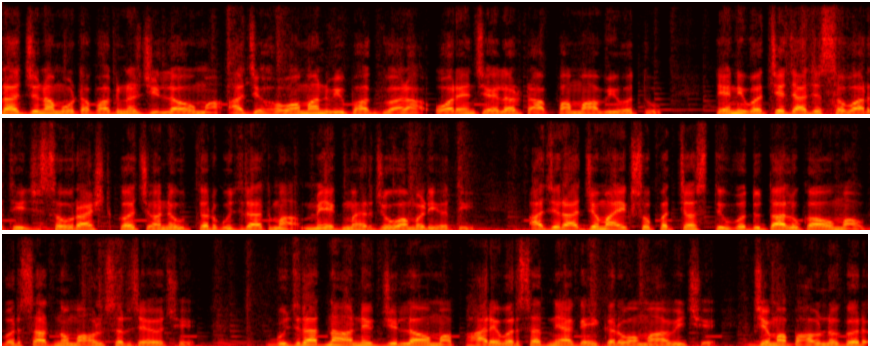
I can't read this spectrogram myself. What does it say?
રાજ્યના મોટાભાગના જિલ્લાઓમાં આજે હવામાન વિભાગ દ્વારા ઓરેન્જ એલર્ટ આપવામાં આવ્યું હતું. તેની વચ્ચે જ આજે સવારથી જ સૌરાષ્ટ્ર, કચ્છ અને ઉત્તર ગુજરાતમાં મેઘમહેર જોવા મળી હતી. આજે રાજ્યમાં એકસો પચાસથી વધુ તાલુકાઓમાં વરસાદનો માહોલ સર્જાયો છે. ગુજરાતના અનેક જિલ્લાઓમાં ભારે વરસાદની આગાહી કરવામાં આવી છે, જેમાં ભાવનગર,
